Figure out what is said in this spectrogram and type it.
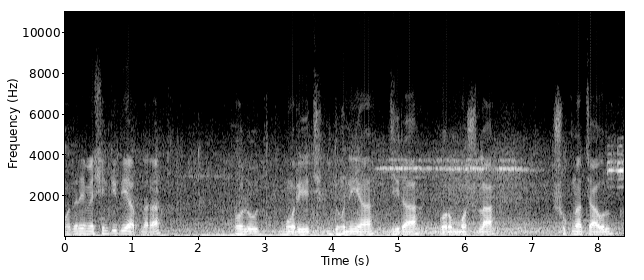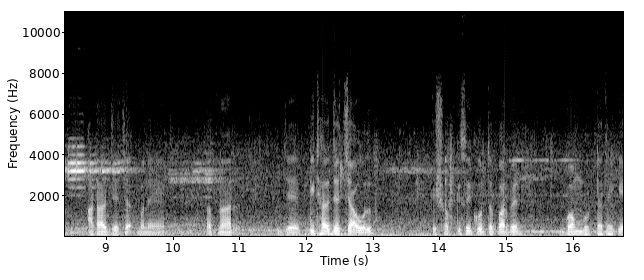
আমাদের এই মেশিনটি দিয়ে আপনারা হলুদ, মরিচ, ধনিয়া, জিরা, গরম মশলা, শুকনা চাউল, আটার যে মানে আপনার যে পিঠার যে চাউল এই সব কিছুই করতে পারবেন। গম ভুট্টা থেকে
